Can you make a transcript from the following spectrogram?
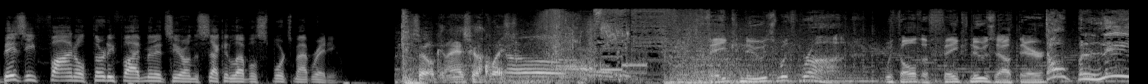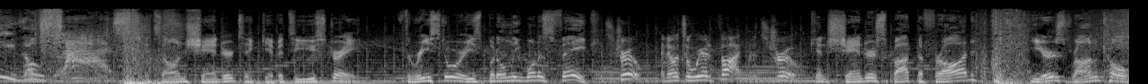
Busy final 35 minutes here on the second level Sports Map Radio. So, can I ask you a question? Fake news with Ron. With all the fake news out there, Don't believe those lies. it's on Shander to give it to you straight. Three stories, but only one is fake. It's true. I know it's a weird thought, but it's true. Can Shander spot the fraud? Here's Ron Colbert.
